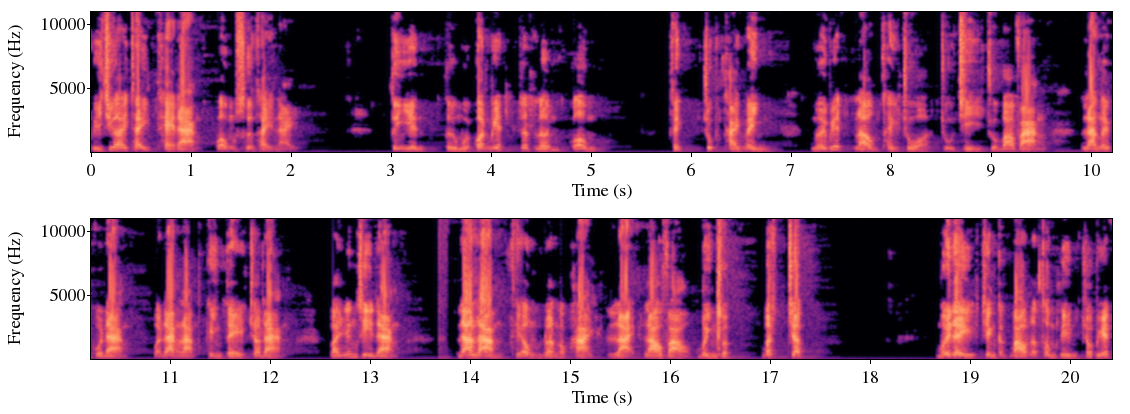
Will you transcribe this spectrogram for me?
vì chưa ai thấy thẻ đảng của ông sư thầy này. Tuy nhiên, từ mối quan biết rất lớn của ông Thích Trúc Thái Minh, người biết là ông thầy chùa trụ trì chùa Ba Vàng là người của đảng và đang làm kinh tế cho đảng, và những gì đảng đã làm thì ông Đoàn Ngọc Hải lại lao vào binh vực bất chấp. Mới đây trên các báo đã thông tin cho biết,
